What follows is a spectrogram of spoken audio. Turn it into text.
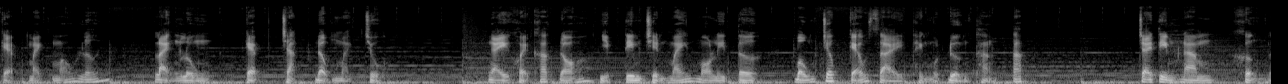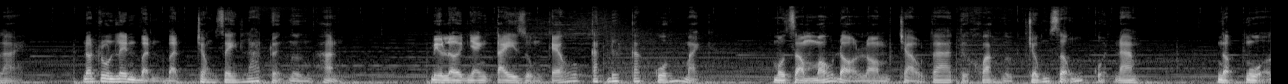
kẹp mạch máu lớn Lạnh lùng kẹp chặt động mạch chủ ngay khoảnh khắc đó, nhịp tim trên máy monitor bỗng chốc kéo dài thành một đường thẳng tắp. Trái tim Nam khựng lại. Nó run lên bần bật trong giây lát rồi ngừng hẳn. Miller nhanh tay dùng kéo cắt đứt các cuống mạch. Một dòng máu đỏ lòm trào ra từ khoang ngực trống rỗng của Nam, ngập ngụa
